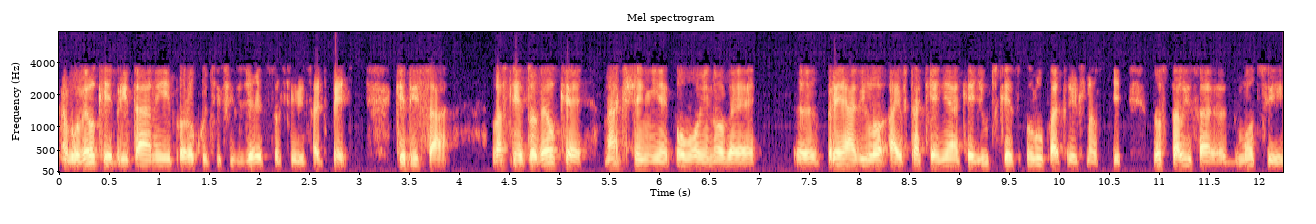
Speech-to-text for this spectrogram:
vo Veľkej Británii po roku 1945, kedy sa vlastne to veľké nadšenie povojnové e, prejavilo aj v také nejakej ľudskej spolupatričnosti. Dostali sa k moci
